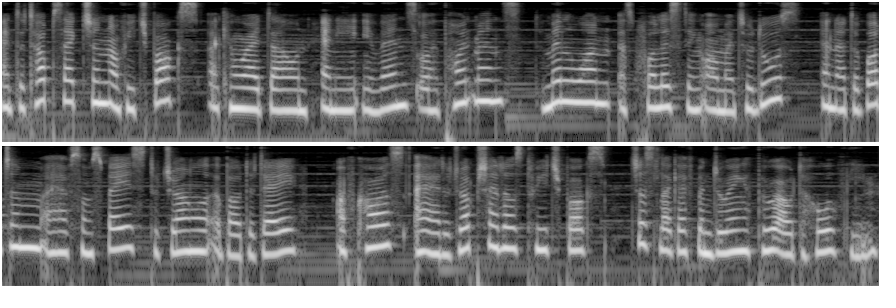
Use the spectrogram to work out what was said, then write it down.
At the top section of each box, I can write down any events or appointments. The middle one is for listing all my to-dos and at the bottom I have some space to journal about the day. Of course, I added drop shadows to each box just like I've been doing throughout the whole theme.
